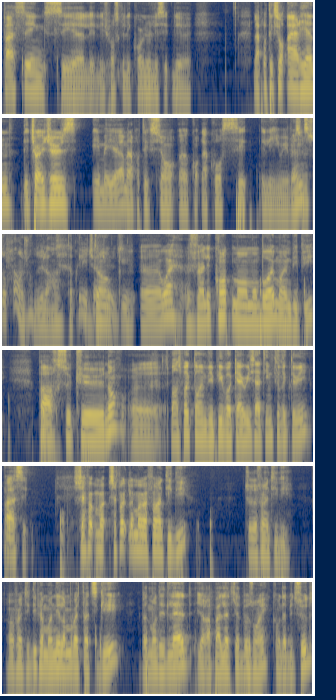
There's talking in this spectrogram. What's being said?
Passing, c'est, les, je pense que les corners, la protection aérienne des Chargers est meilleure, mais la protection euh, contre la course, c'est les Tu me Ravens. surprends aujourd'hui, là. hein. T'as pris les Chargers. Donc, euh, ouais, je vais aller contre mon, mon boy, mon MVP, parce que, non, euh, Tu penses pas que ton MVP va carry sa team to victory? pas assez. Chaque fois, que- chaque fois que Lamar va faire un TD, je vais faire un TD. On va faire un TD, puis à un moment donné, Lamar va être fatigué, il va demander de l'aide, il n'y aura pas l'aide qu'il a besoin, comme d'habitude.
